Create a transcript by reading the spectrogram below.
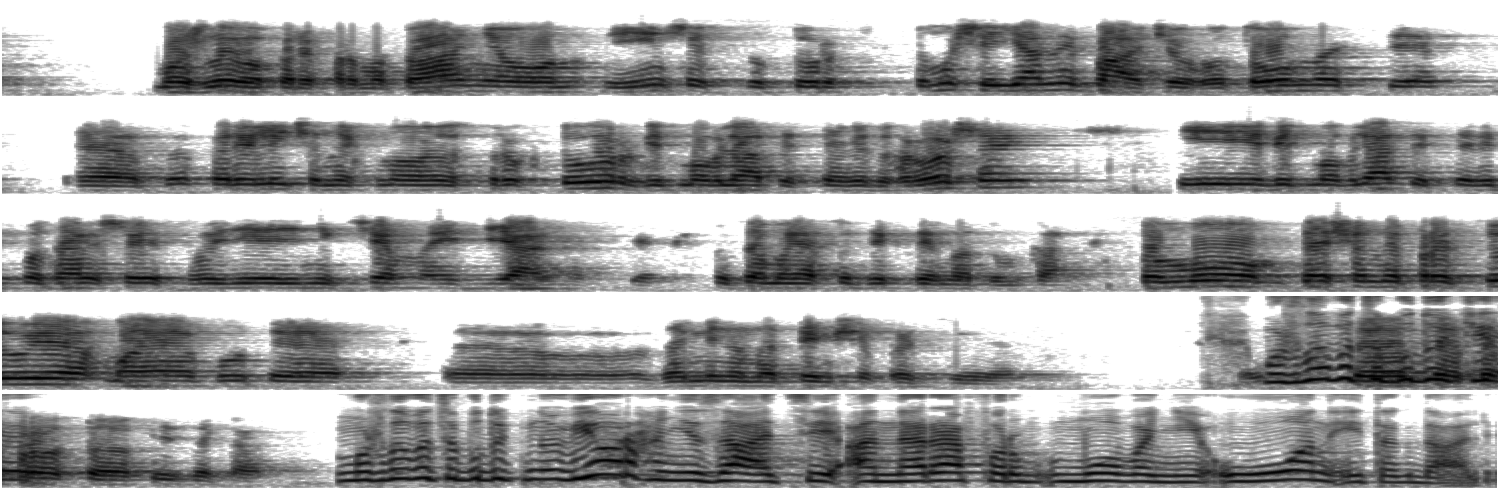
можливо, переформатування ООН і інших структур, тому що я не бачу готовності е, перелічених мною структур відмовлятися від грошей і відмовлятися від подальшої своєї нікчемної діяльності. Це моя суб'єктивна думка. Тому те, що не працює, має бути е, замінено тим, що працює. Можливо, це будуть це, це просто фізика. можливо, це будуть нові організації, а не реформовані ООН і так далі.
